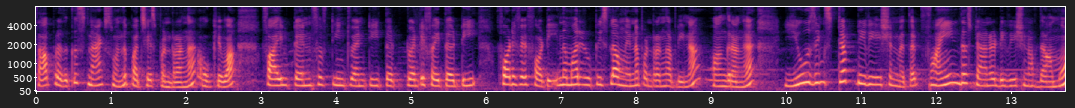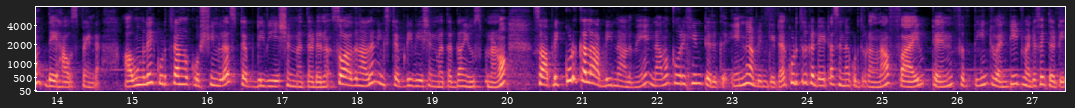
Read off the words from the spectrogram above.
சாப்பிட்றதுக்கு ஸ்நாக்ஸ் வந்து பர்ச்சேஸ் பண்ணுறாங்க ஓகேவா five ten fifteen twenty third twenty five thirty forty five forty இந்த மாதிரி ருபீஸில் அவங்க என்ன பண்ணுறாங்க அப்படின்னா வாங்குறாங்க. Using step deviation method find the standard deviation of the amount they have spend அவங்களே கொடுத்துட்டாங்க கொஷினில் ஸ்டெப் டிவியேஷன் மெத்தடுன்னு ஸோ அதனால் நீங்கள் ஸ்டெப் டிவியேஷன் மெத்தட் தான் யூஸ் பண்ணணும். ஸோ அப்படி கொடுக்கல அப்படின்னாலுமே நமக்கு ஒரு ஹிண்ட் இருக்குது என்ன அப்படின்னு கேட்டால் கொடுத்துருக்க டேட்டாஸ் என்ன கொடுத்துருக்காங்கன்னா five ten fifteen twenty twenty five thirty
